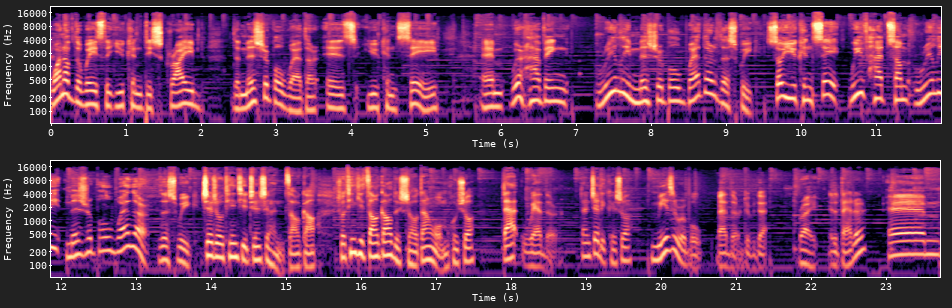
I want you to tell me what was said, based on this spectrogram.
one of the ways that you can describe the miserable weather is you can say, um, we're having really miserable weather this week. So you can say, we've had some really miserable weather this week. 这周天气真是很糟糕。说天气糟糕的时候，当然我们会说 bad weather，但这里可以说 miserable weather，对不对 Right. ？Is it better？ Um,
